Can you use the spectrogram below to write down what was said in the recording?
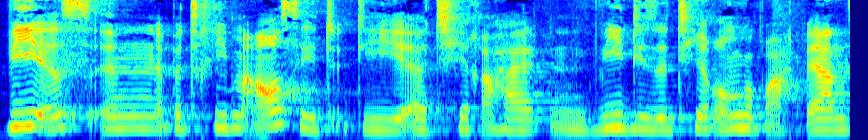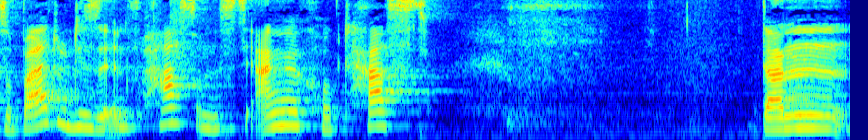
wie es in Betrieben aussieht, die äh, Tiere halten, wie diese Tiere umgebracht werden, sobald du diese Info hast und es dir angeguckt hast, dann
